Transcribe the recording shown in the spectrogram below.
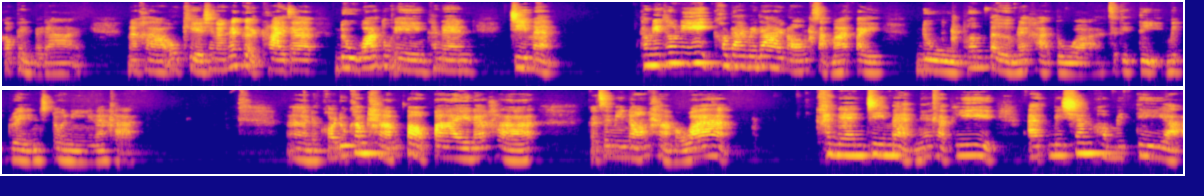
ก็เป็นไปได้นะคะโอเค ฉะนั้นถ้าเกิดใครจะดูว่าตัวเองคะแนน GMAT ท่านี้เท่านี้เขาได้ไม่ได้น้องสามารถไปดูเพิ่มเติมได้ค่ะ ตัวสถิติ mid range ตัวนี้นะคะเดี๋ยวขอดูคำถามต่อไปนะคะ ก็จะมีน้องถามมาว่า คะแนน GMAT เนี่ยค่ะพี่ admission committee อะ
